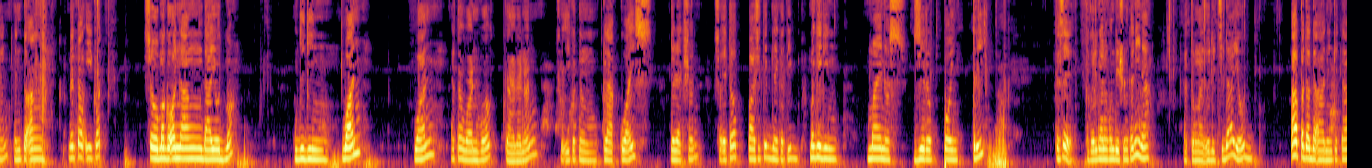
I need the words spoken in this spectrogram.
Yan. Ganito ang, ganito ang ikot. So, mag-on ng diode mo. Magiging 1. 1. Ito, 1 volt. Gaganon. So, ikot ng clockwise direction. So, ito, positive, negative. Magiging minus 0.3 kasi katulad nga ng condition kanina ito nga ulit si diode. Ah padadaanin kita.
